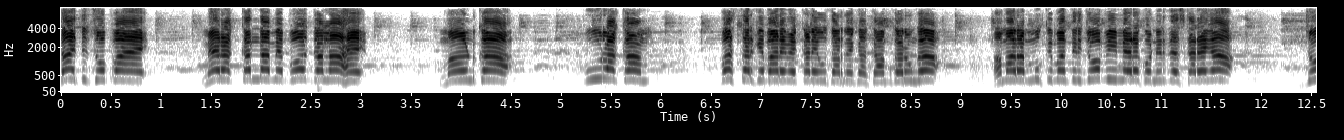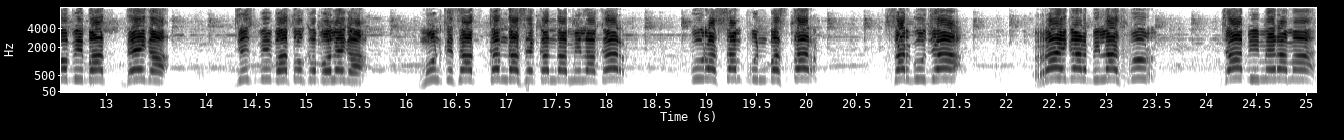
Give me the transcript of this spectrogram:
दायित्व सौंपा है। मेरा कंधा में बोझ डाला है। मैं उनका पूरा काम बस्तर के बारे में कड़े उतारने का काम करूँगा। हमारा मुख्यमंत्री जो भी मेरे को निर्देश करेगा, जो भी बात देगा, जिस भी बातों को बोलेगा मैं उनके साथ कंधा से कंधा मिलाकर पूरा संपूर्ण बस्तर, सरगुजा, रायगढ़, बिलासपुर, जहाँ भी मेरा मा-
